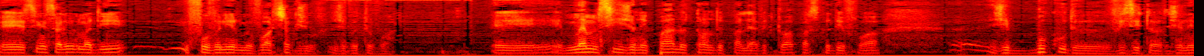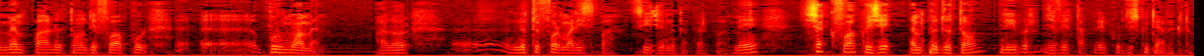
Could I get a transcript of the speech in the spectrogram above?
et Salut m'a dit il faut venir me voir chaque jour je veux te voir et même si je n'ai pas le temps de parler avec toi parce que des fois j'ai beaucoup de visiteurs. Je n'ai même pas le temps des fois pour, euh, pour moi-même. Alors, euh, ne te formalise pas si je ne t'appelle pas. Mais chaque fois que j'ai un peu de temps libre, je vais t'appeler pour discuter avec toi.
